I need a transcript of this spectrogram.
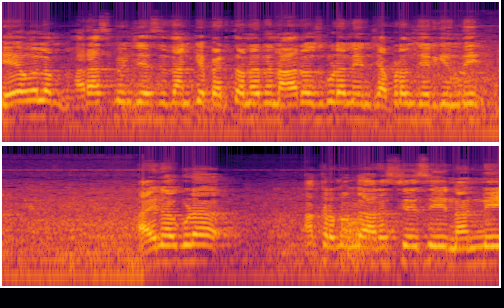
కేవలం హరాస్మెంట్ చేసేదానికే పెడుతున్నారని ఆ రోజు కూడా నేను చెప్పడం జరిగింది. అయినా కూడా అక్రమంగా అరెస్ట్ చేసి నన్ని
